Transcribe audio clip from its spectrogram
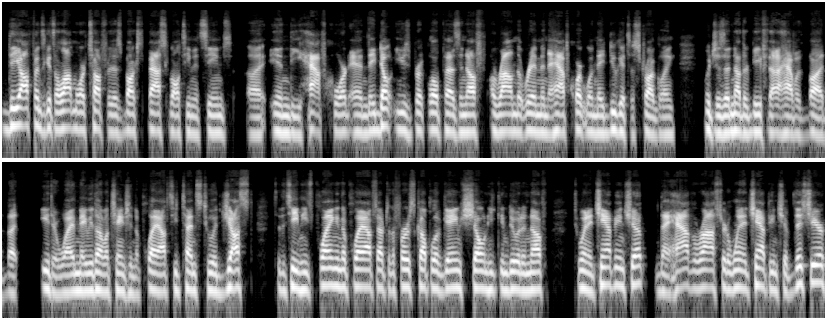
the offense gets a lot more tough for this Bucks basketball team. It seems uh, in the half court, and they don't use Brook Lopez enough around the rim in the half court when they do get to struggling, which is another beef that I have with Bud. But either way, maybe that'll change in the playoffs. He tends to adjust to the team he's playing in the playoffs after the first couple of games, shown he can do it enough to win a championship. They have the roster to win a championship this year.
